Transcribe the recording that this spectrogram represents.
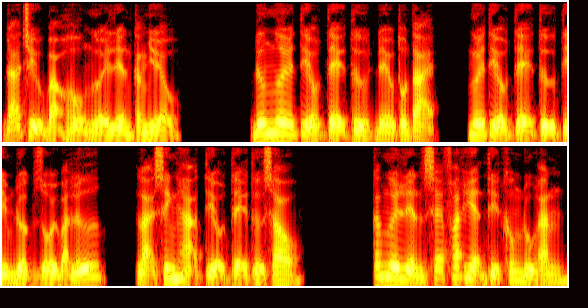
đã chịu bảo hộ người liền càng nhiều. Đương ngươi tiểu tể tử đều tồn tại, ngươi tiểu tể tử tìm được rồi bạn lữ, lại sinh hạ tiểu tể tử sau. Các ngươi liền sẽ phát hiện thịt không đủ ăn,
